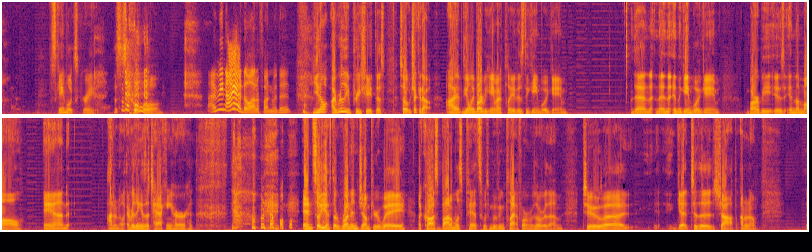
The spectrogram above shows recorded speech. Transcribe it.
This game looks great. This is cool. I mean, I had a lot of fun with it. you know, I really appreciate this. So check it out. I the only Barbie game I've played is the Game Boy game. Then in the, in the Game Boy game, Barbie is in the mall, and I don't know, everything is attacking her. oh no. And so you have to run and jump your way across bottomless pits with moving platforms over them to uh, get to the shop. I don't know.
